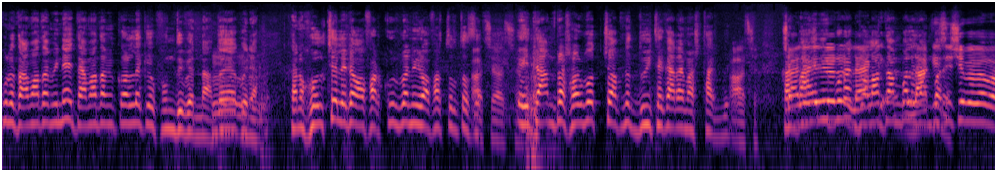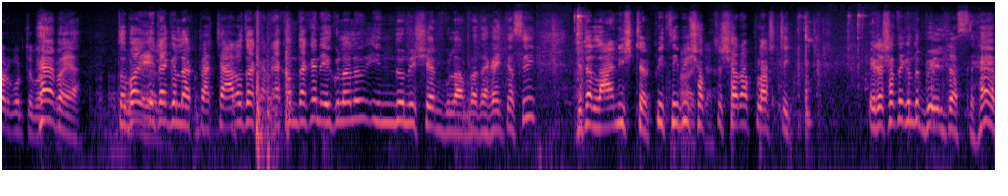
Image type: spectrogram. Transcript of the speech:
কোনো দামাদামি নেই দামাদামি করলে কেউ ফোন দিবেন না দয়া করে। কারণ হোলসেল এটা অফার কুরবানির অফার চলতেছে। আচ্ছা, আচ্ছা। এই দামটা সর্বোচ্চ আপনার দুই থেকে আড়াই মাস থাকবে। আচ্ছা। গলার দাম বলে হিসেবে ব্যবহার করতে হ্যাঁ ভাইয়া তো ভাই এটা গেল একটা। আচ্ছা আরও দেখেন এখন দেখেন এগুলো হলো ইন্দোনেশিয়ানগুলো আমরা দেখাইতেছি যেটা লাইন স্টার পৃথিবীর আচ্ছা। সবচেয়ে সেরা প্লাস্টিক এটার সাথে কিন্তু বেল্ট আছে হ্যাঁ?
